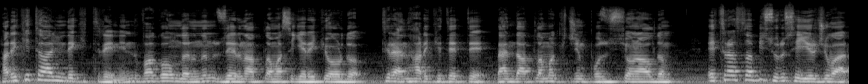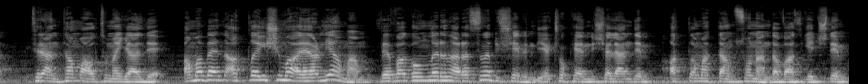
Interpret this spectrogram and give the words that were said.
hareket halindeki trenin vagonlarının üzerine atlaması gerekiyordu. Tren hareket etti. Ben de atlamak için pozisyon aldım. Etrafta bir sürü seyirci var. Tren tam altıma geldi. Ama ben atlayışımı ayarlayamam ve vagonların arasına düşerim diye çok endişelendim. Atlamaktan son anda vazgeçtim.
